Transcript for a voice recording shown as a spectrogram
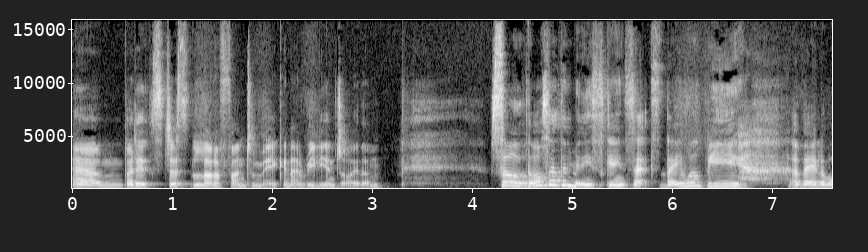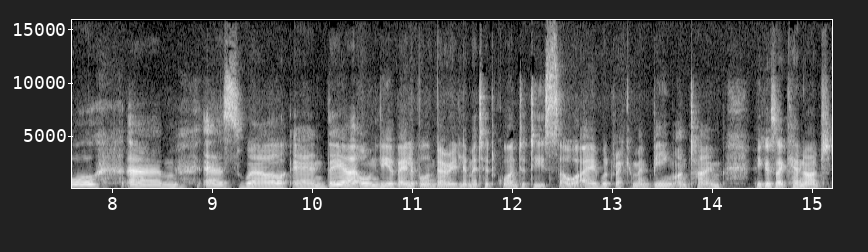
um, but it's just a lot of fun to make and I really enjoy them. So those are the mini skein sets. They will be available um, as well and they are only available in very limited quantities so I would recommend being on time because I cannot,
